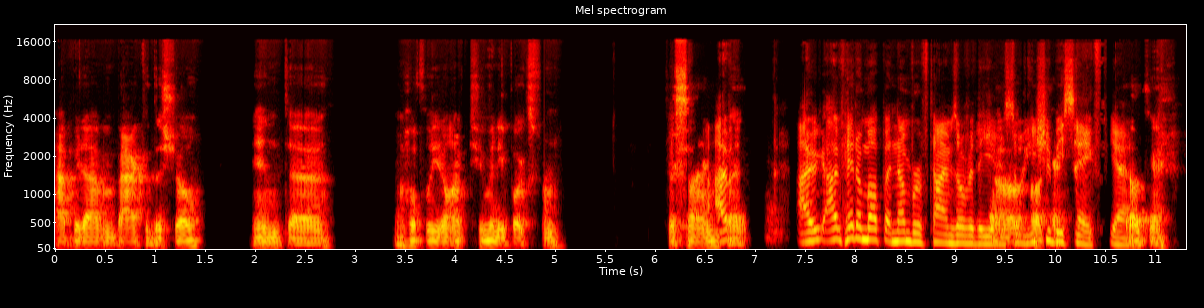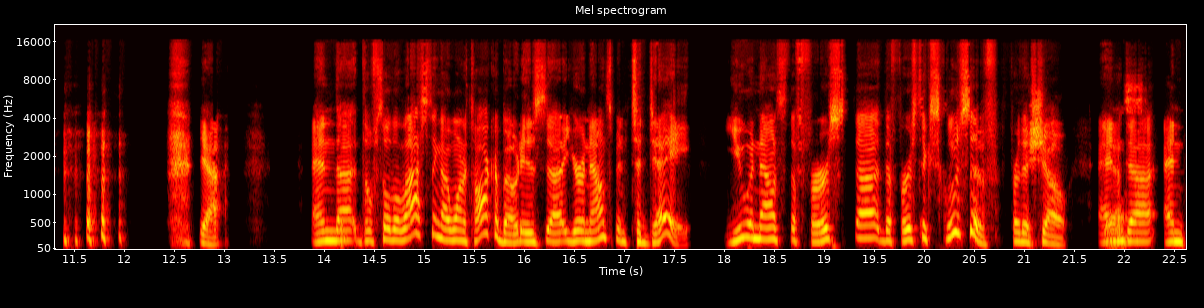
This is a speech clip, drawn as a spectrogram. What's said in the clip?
happy to have him back at the show. And uh, hopefully, you don't have too many books from to sign. I've, but I, I've hit him up a number of times over the years, Oh, so he should be safe. Yeah. okay, yeah. And uh, so the last thing I want to talk about is uh, your announcement today. You announced the first uh, the first exclusive for the show, and Yes. uh, and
